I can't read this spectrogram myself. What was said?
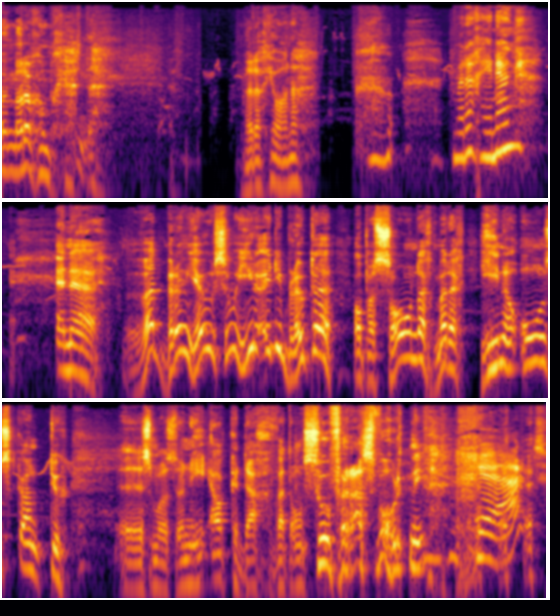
uh, middag om Gert. Middag Johanna. Middag Henning. En uh, wat bring jou so hier uit die bloute op 'n Sondagmiddag hier na ons kant toe? Is mos nou nie elke dag wat ons so verras word nie. Gert,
